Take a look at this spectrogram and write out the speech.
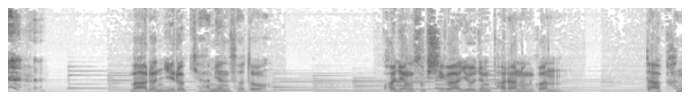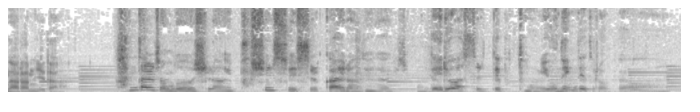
말은 이렇게 하면서도 권영숙 씨가 요즘 바라는 건 딱 하나랍니다. 한 달 정도 신랑이 푹 쉴 수 있을까 이런 생각이 좀 내려왔을 때 보통 연행되더라고요.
